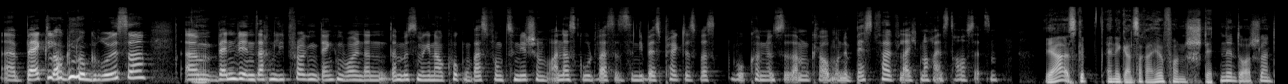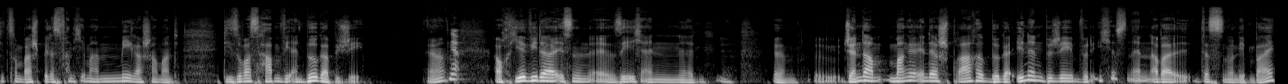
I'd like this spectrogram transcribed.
äh, Backlog nur größer. Ähm, ja. Wenn wir in Sachen Leapfrogging denken wollen, dann, dann müssen wir genau gucken, was funktioniert schon woanders gut, was ist in die Best Practice, was, wo können wir uns zusammen glauben und im Bestfall vielleicht noch eins draufsetzen. Ja, es gibt eine ganze Reihe von Städten in Deutschland, die zum Beispiel, das fand ich immer mega charmant, die sowas haben wie ein Bürgerbudget. Ja? ja. Auch hier wieder ist ein, äh, sehe ich einen äh, ähm, Gendermangel in der Sprache. Bürgerinnenbudget würde ich es nennen, aber das ist nur nebenbei.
